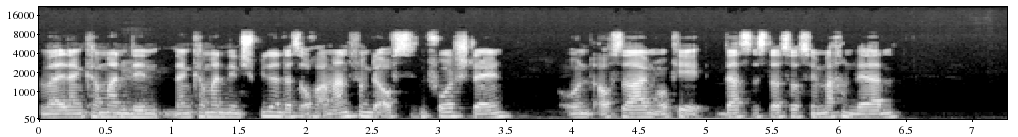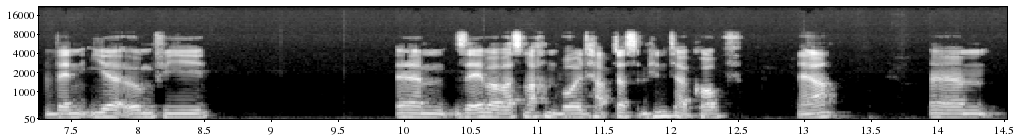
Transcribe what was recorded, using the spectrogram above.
Weil dann kann man mhm. den, dann kann man den Spielern das auch am Anfang der Offseason vorstellen und auch sagen, okay, das ist das, was wir machen werden. Wenn ihr irgendwie ähm, selber was machen wollt, habt das im Hinterkopf, ja, ähm,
